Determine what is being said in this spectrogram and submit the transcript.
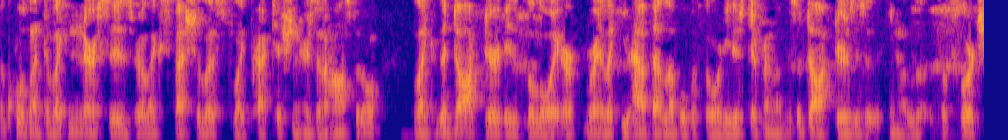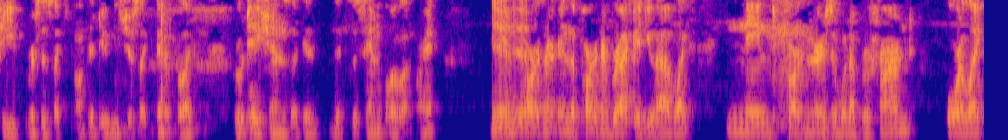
equivalent to like nurses or like specialists, like practitioners in a hospital. Like the doctor is the lawyer, right? Like you have that level of authority. There's different levels of doctors. There's you know the, the floor chief versus like you know the dude who's just like there for like rotations. Like it, it's the same equivalent, right? Yeah. in Yeah. partner in the partner bracket you have like named partners of whatever firm or like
